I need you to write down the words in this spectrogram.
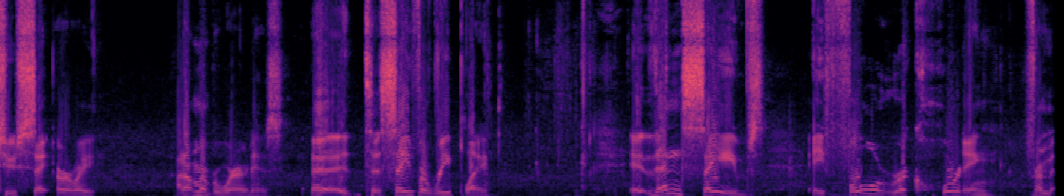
to say, or wait, I don't remember where it is, uh, to save a replay. It then saves a full recording from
